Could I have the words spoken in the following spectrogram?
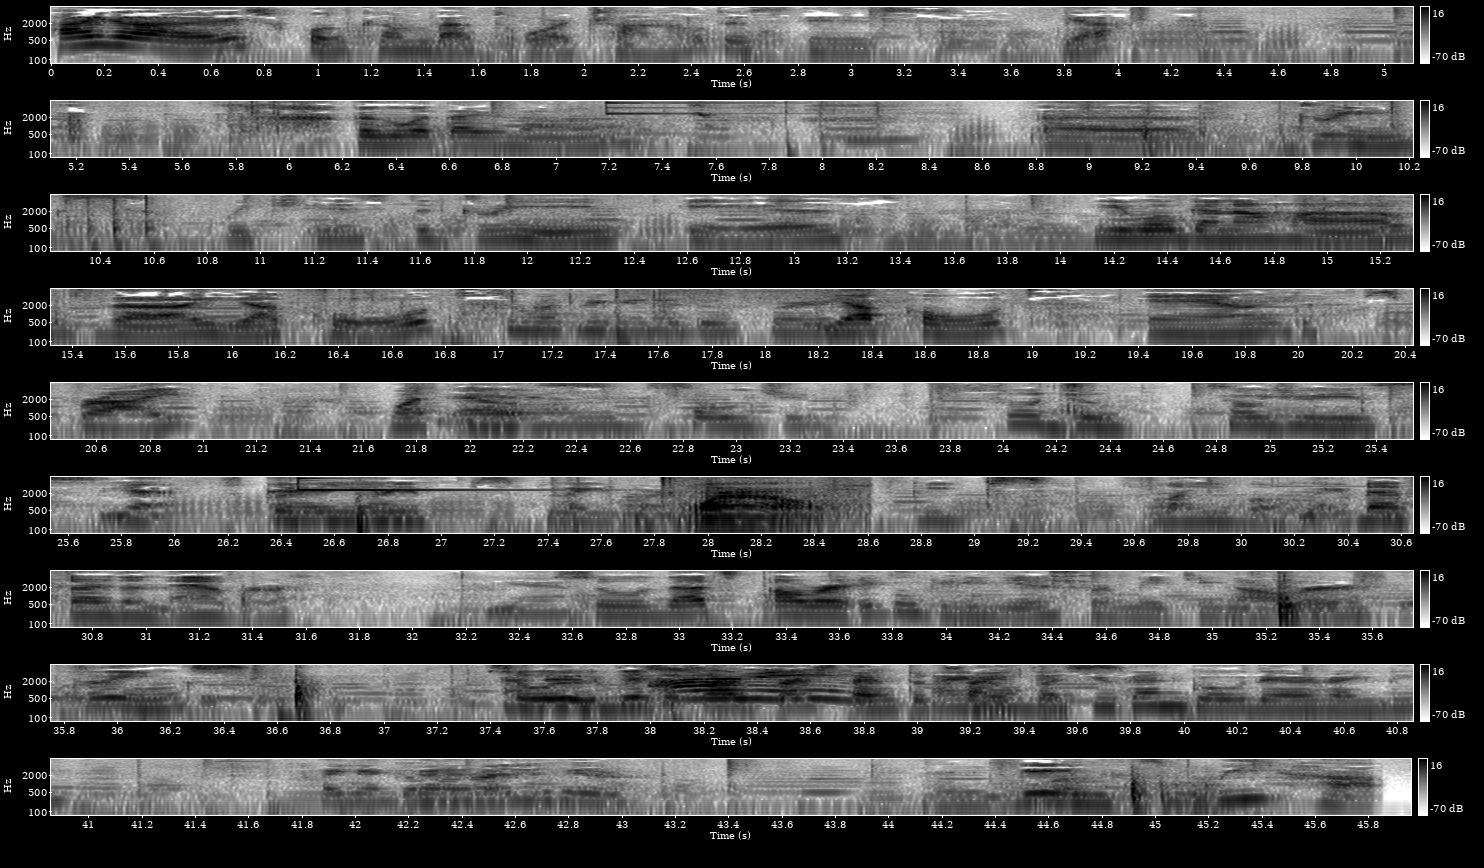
Hi guys! Welcome back to our channel. This is, yeah. Gagawa tayo ng uh, drinks, which is the drink is you will gonna have the Yakult, So what we gonna do first? Yakult and Sprite. What else? And soju. Suju. Soju is yeah, Korean. grapes flavor. Wow. Grapes flavor. Flavor. Better than ever. Yeah. So that's our ingredients for making our drinks. So this is our first time to I try know, but this. you can go there, Riley. Ayan ka na natin. here. Game. So we have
